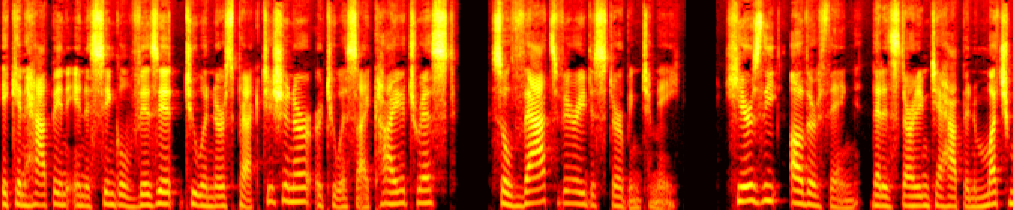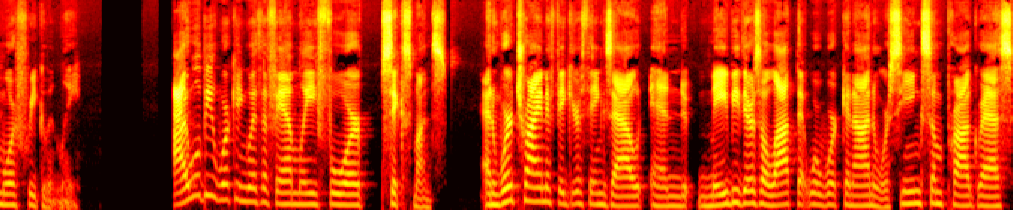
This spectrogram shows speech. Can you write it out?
It can happen in a single visit to a nurse practitioner or to a psychiatrist. So that's very disturbing to me. Here's the other thing that is starting to happen much more frequently. I will be working with a family for six months and we're trying to figure things out. And maybe there's a lot that we're working on and we're seeing some progress.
